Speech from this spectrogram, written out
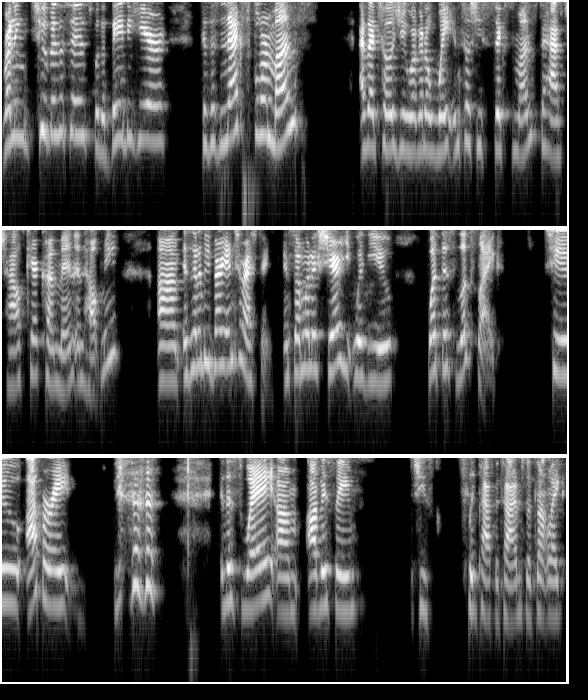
running two businesses with a baby here. Because this next four months, as I told you, we're going to wait until she's six months to have childcare come in and help me. Um, is going to be very interesting. And so I'm going to share with you what this looks like to operate this way. Um, obviously, she's sleep half the time. So it's not like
